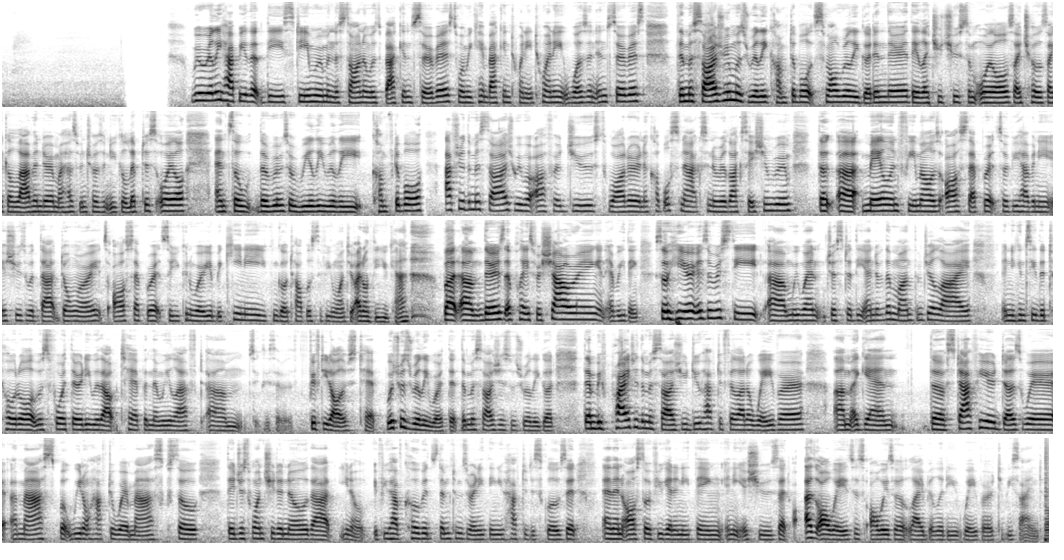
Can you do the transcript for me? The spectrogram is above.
We were really happy that the steam room and the sauna was back in service. When we came back in 2020, it wasn't in service. The massage room was really comfortable. It smelled really good in there. They let you choose some oils. I chose like a lavender. My husband chose an eucalyptus oil. And so the rooms were really, really comfortable. After the massage, we were offered juice, water, and a couple snacks in a relaxation room. The uh, male and female is all separate, so if you have any issues with that, don't worry. It's all separate, so you can wear your bikini, you can go topless if you want to. I don't think you can, but um, there's a place for showering and everything. So here is a receipt. Um, we went just at the end of the month of July and you can see the total it was 430 without tip and then we left um 67 50 dollars tip which was really worth it the massages was really good then prior to the massage you do have to fill out a waiver um again the staff here does wear a mask, but we don't have to wear masks. So they just want you to know that, you know, if you have COVID symptoms or anything, you have to disclose it. And then also, if you get anything, any issues, that as always, is always a liability waiver to be signed.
